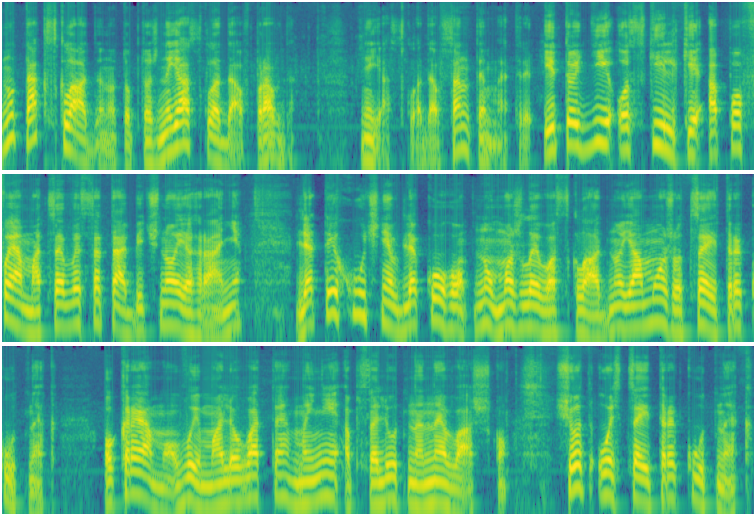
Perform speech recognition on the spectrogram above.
Ну, так складено. Тобто ж не я складав, правда? Не я складав сантиметрів. І тоді, оскільки апофема це висота бічної грані, для тих учнів, для кого, ну, можливо, складно, я можу цей трикутник окремо вималювати. Мені абсолютно не важко. Що ось цей трикутник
